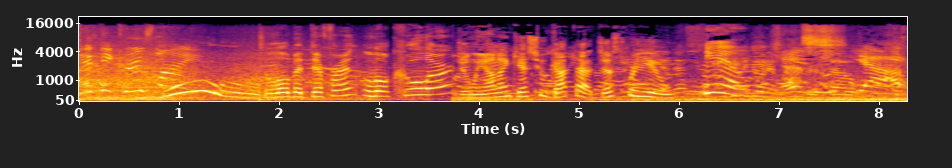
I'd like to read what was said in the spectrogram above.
Disney Cruise Line! Ooh, it's a little bit different, a little cooler. Julianna, guess who got that just for you? You. Yeah.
